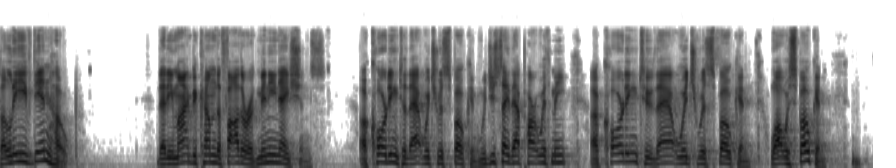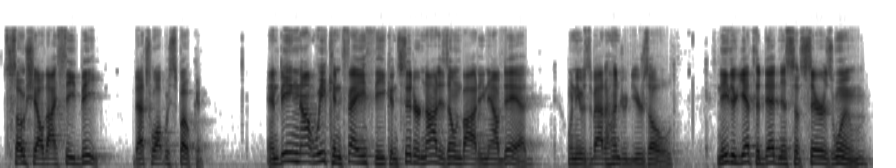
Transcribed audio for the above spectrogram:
believed in hope, that he might become the father of many nations, according to that which was spoken. Would you say that part with me? According to that which was spoken. What was spoken? So shall thy seed be. That's what was spoken. And being not weak in faith, he considered not his own body now dead, when he was about a hundred years old, neither yet the deadness of Sarah's womb.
